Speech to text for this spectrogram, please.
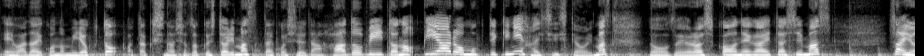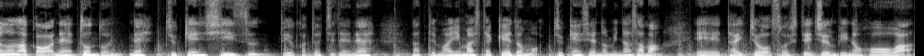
えー和太鼓の魅力と私の所属しております太鼓集団ハードビートの PR を目的に配信しております。どうぞよろしくお願いいたします。さあ世の中はね、どんどんね、受験シーズンっていう形でね、なってまいりましたけれども、受験生の皆様、えー体調、そして準備の方は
